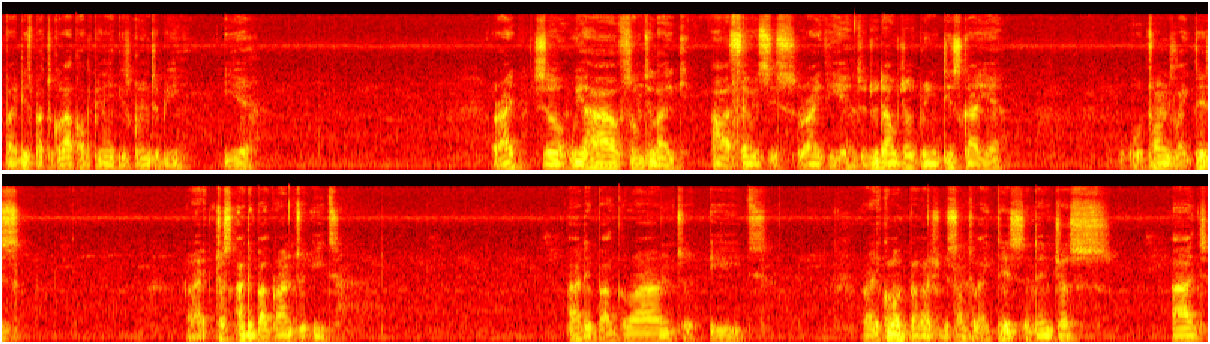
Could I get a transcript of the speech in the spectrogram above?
by this particular company is going to be here. All right so we have something like our services right here. To do that we'll just bring this guy here. We'll turn it like this. All right just add the background to it. Add the background to it. Right the color background should be something like this and then just add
